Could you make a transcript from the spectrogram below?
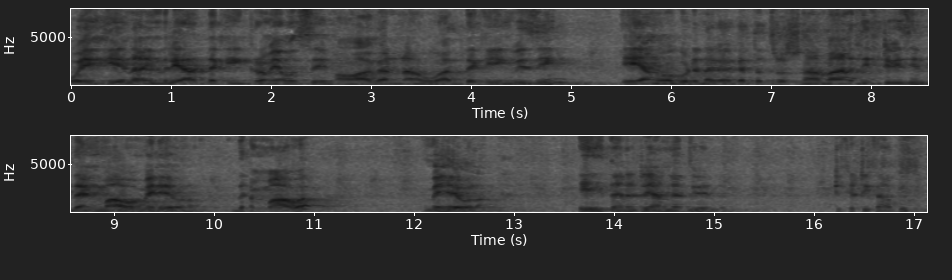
ඔය කියන ඉන්ද්‍රිය අධ්‍යක්ීම් ක්‍රමය ඔස්සේ මවා ගන්නා වූ අධ්‍යක්ීම් විසින් ඒ අනුව ගොඩනගාගත් තෘෂ්ණාමාන දිට්ඨි විසින් දැන් මාව මෙහෙවනවා. දැන් මාව මෙහෙවලා. ඒ තැනට යන්නේ නැති වෙන්න ටික ටික අපි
